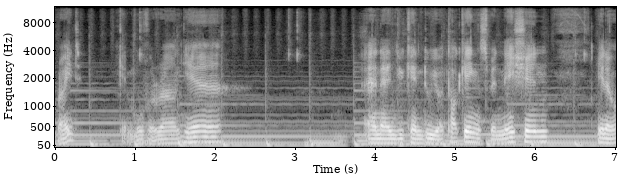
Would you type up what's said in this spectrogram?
right can move around here. And then you can do your talking explanation you know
